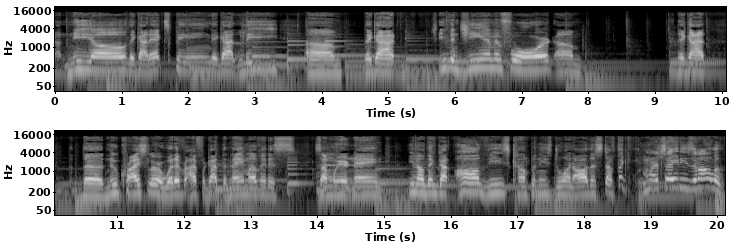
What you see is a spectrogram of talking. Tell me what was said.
uh, NIO, they got Xpeng, they got Li, um, they got even GM and Ford. Um, they got the new Chrysler or whatever. I forgot the name of it. It's some weird name. You know, they've got all these companies doing all this stuff. Think Mercedes and all of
